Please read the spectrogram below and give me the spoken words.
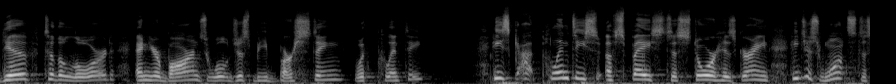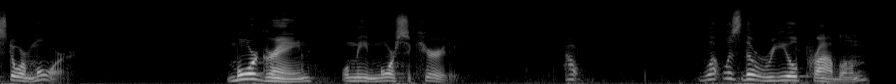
Give to the Lord, and your barns will just be bursting with plenty. He's got plenty of space to store his grain. He just wants to store more. More grain will mean more security. Now, what was the real problem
